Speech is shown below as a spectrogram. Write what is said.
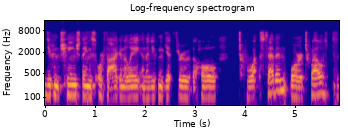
you can change things orthogonally and then you can get through the whole tw- seven or 12 d-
